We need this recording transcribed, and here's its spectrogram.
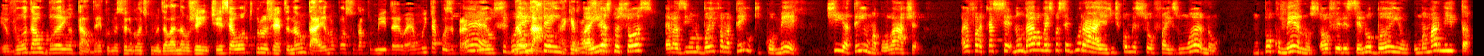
eu vou dar o banho e tal. Daí começou o negócio de comida lá, não, gente, esse é outro projeto, não dá, eu não posso dar comida, é muita coisa para é, mim. Eu segurei não dá. tempo. Aí, Aí as pessoas, elas iam no banho e falavam, tem o que comer? Tia, tem uma bolacha? Aí eu falei, cacete, não dava mais para segurar. E a gente começou faz um ano um pouco menos a oferecer no banho uma marmita.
